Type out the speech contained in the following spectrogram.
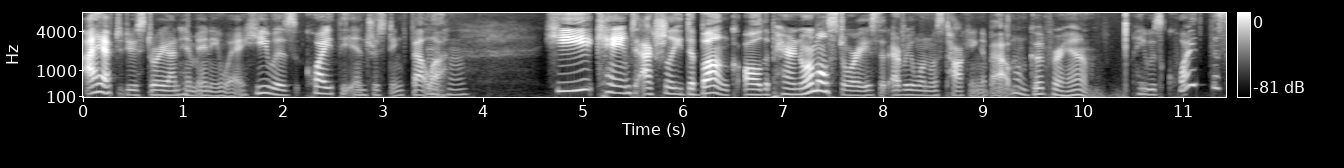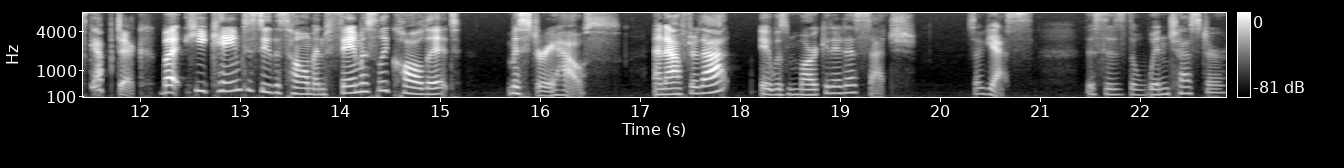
I have to do a story on him anyway. He was quite the interesting fella. Mhm. He came to actually debunk all the paranormal stories that everyone was talking about. Oh, good for him. He was quite the skeptic, but he came to see this home and famously called it Mystery House. And after that, it was marketed as such. So, yes, this is the Winchester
